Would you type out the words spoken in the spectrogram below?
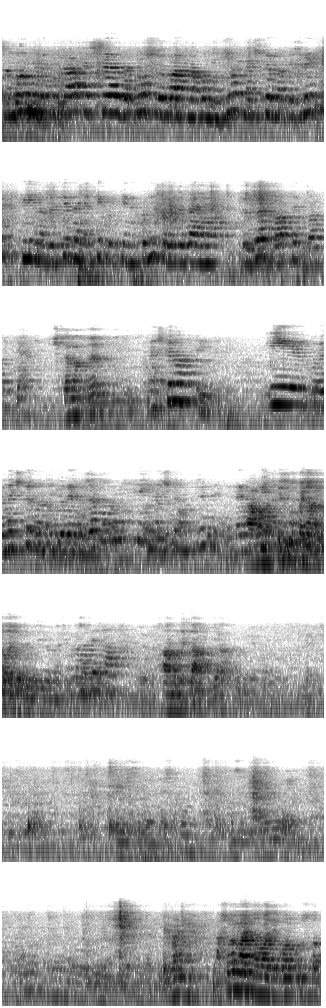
Шановні депутати, ще запрошую вас на понеділок на 14.30 спільне засідання всіх постійних комісій розглядаємо бюджет 2025 14 на 14.30. І е, на 14 буде бюджетна комісія, і на 14.30 буде А звіт. всі слухання на коли буде? А, на 10. Я. А що ви маєте на увазі конкурс?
